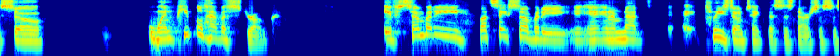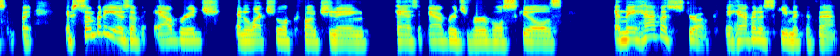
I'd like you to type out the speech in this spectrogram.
so when people have a stroke if somebody let's say somebody and i'm not please don't take this as narcissism but if somebody is of average intellectual functioning has average verbal skills and they have a stroke they have an ischemic event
